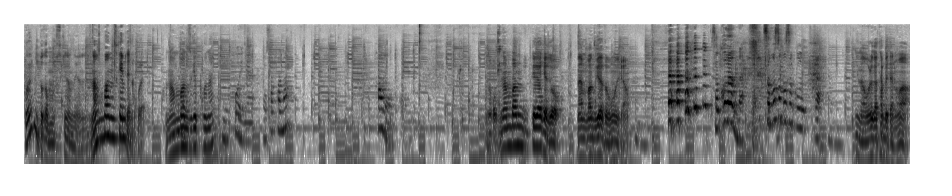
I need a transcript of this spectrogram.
こういうのとかも好きなんだよね。南蛮漬けみたいな、これ。南蛮漬けっぽくない？うんっぽいねお魚？ハモ？とかなんか南蛮漬けだけど、南蛮漬けだと思うじゃん。そこなんだそもそもそこが今俺が食べたのは、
